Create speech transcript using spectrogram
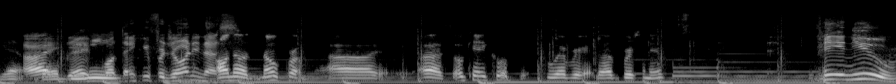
Yeah. All right. Great. me. Well, thank you for joining us. Oh no, no problem. Uh, us. Okay, cool. Whoever the other person is. Me and you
